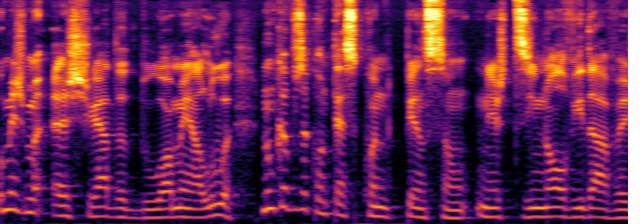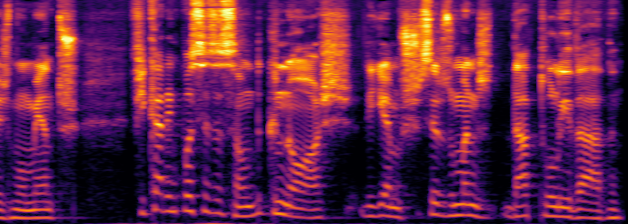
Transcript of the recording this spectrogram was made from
ou mesmo a chegada do homem à Lua, nunca vos acontece quando pensam nestes inolvidáveis momentos ficarem com a sensação de que nós, digamos, seres humanos da atualidade,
